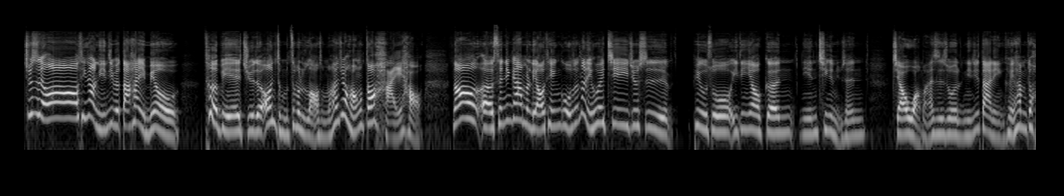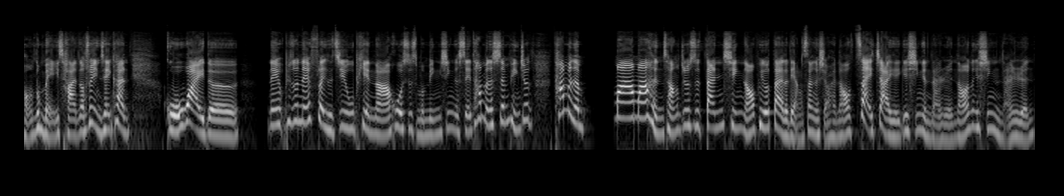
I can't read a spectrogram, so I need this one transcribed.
就是哦，听到年纪比较大，他也没有特别觉得哦，你怎么这么老什么，他就好像都还好。然后呃，曾经跟他们聊天过，我说那你会介意就是，譬如说一定要跟年轻的女生交往吗？还是说年纪大点可以？他们都好像都没差，你知道？所以你先看国外的。那比如说 Netflix 纪录片啊，或是什么明星的谁，他们的生平就他们的妈妈很长就是单亲，然后譬如带了两三个小孩，然后再嫁给一个新的男人，然后那个新的男人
